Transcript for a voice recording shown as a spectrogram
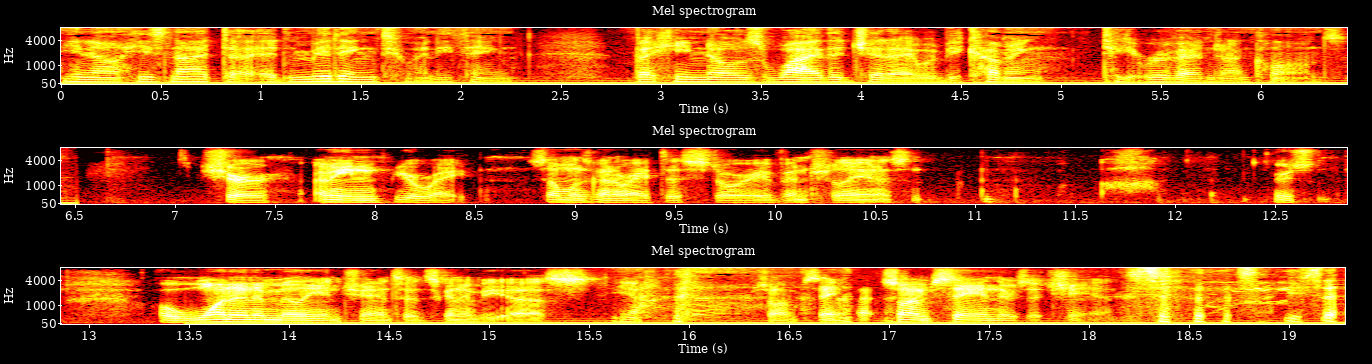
you know, he's not uh, admitting to anything, but he knows why the Jedi would be coming to get revenge on clones. Sure. I mean, you're right. Someone's going to write this story eventually, and it's there's a one in a million chance it's going to be us. Yeah. So I'm saying. So I'm saying there's a chance. so you said.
